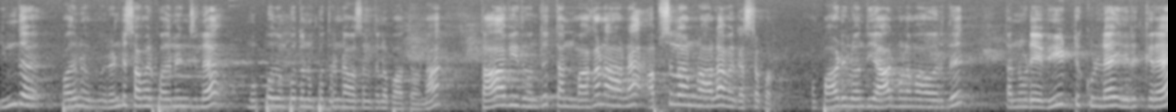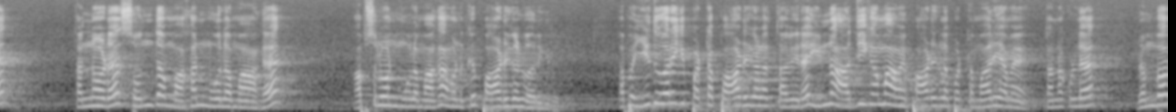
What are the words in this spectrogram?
இந்த பதினொ ரெண்டு சமையல் பதினஞ்சில் முப்பது முப்பத்தொன்று முப்பத்திரெண்டாம் வசனத்தில் பார்த்தோம்னா தாவிது வந்து தன் மகனான அப்சலாம்னால அவன் கஷ்டப்படுறான். அவன் பாடுகள் வந்து யார் மூலமாக வருது? தன்னுடைய வீட்டுக்குள்ளே இருக்கிற தன்னோட சொந்த மகன் மூலமாக அப்சலோன் மூலமாக அவனுக்கு பாடுகள் வருகிறது. அப்போ இதுவரைக்கும் பட்ட பாடுகளை தவிர இன்னும் அதிகமாக அவன் பாடுகளை பட்ட மாதிரி அவன் தனக்குள்ளே ரொம்ப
